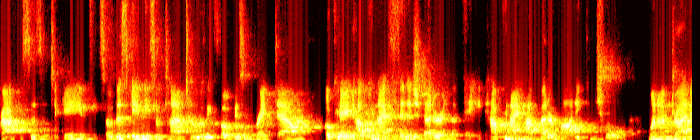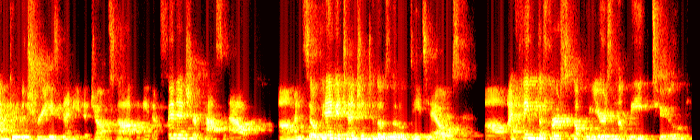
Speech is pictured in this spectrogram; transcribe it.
practices, into games. And so this gave me some time to really focus and break down okay, how can I finish better in the paint? How can I have better body control when I'm driving through the trees and I need to jump stop and either finish or pass it out? Um, and so paying attention to those little details um, I think the first couple years in the league too,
